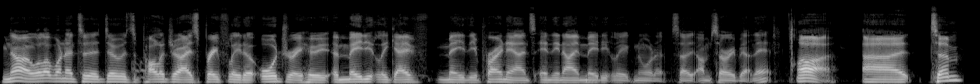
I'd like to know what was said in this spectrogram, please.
No, all I wanted to do is apologize briefly to Audrey, who immediately gave me the pronouns, and then I immediately ignored it. So I'm sorry about that. Ah, uh, Tim,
